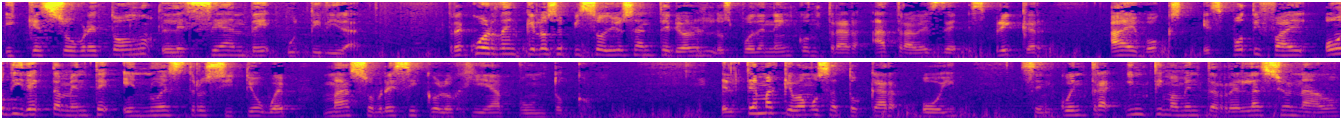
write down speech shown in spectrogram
y que sobre todo les sean de utilidad. Recuerden que los episodios anteriores los pueden encontrar a través de Spreaker, iBox, Spotify o directamente en nuestro sitio web más. El tema que vamos a tocar hoy se encuentra íntimamente relacionado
